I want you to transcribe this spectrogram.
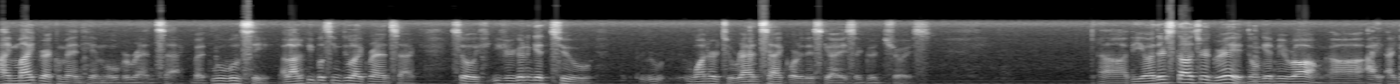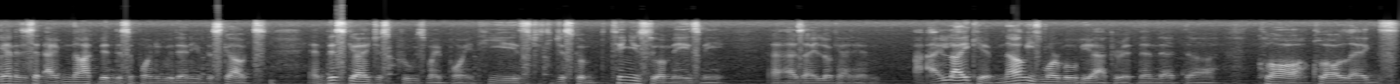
I might recommend him over Ransack but we will see. A lot of people seem to like Ransack. So if, if you're gonna get two one or two Ransack or this guy is a good choice uh, the other scouts are great. Don't get me wrong. Uh, I again, as I said, I've not been disappointed with any of the scouts, and this guy just proves my point. He is just, just continues to amaze me uh, as I look at him. I, I, like him now. He's more movie accurate than that uh, claw claw legs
